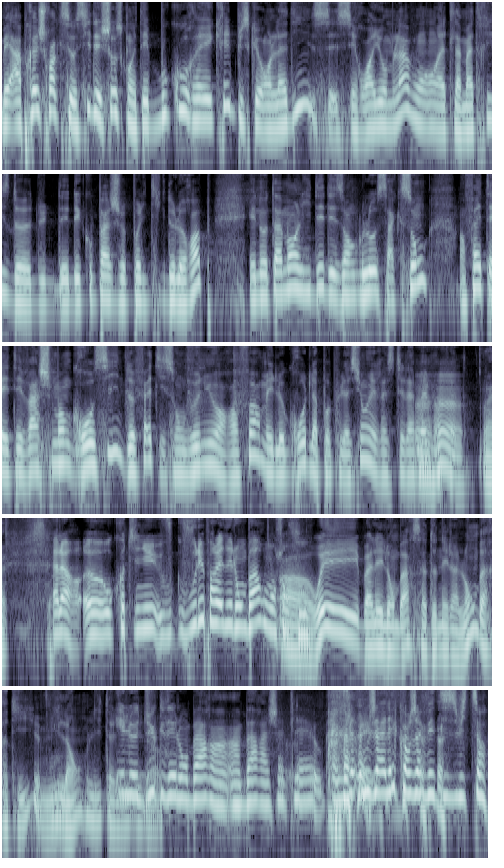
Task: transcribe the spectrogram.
Mais après je crois que c'est aussi des choses qui ont été beaucoup réécrites puisque on l'a dit ces, ces royaumes-là vont être la matrice de- du- des découpages politiques de l'Europe et notamment l'idée des Anglo-Saxons en fait a été vachement grossie. De fait ils sont venus en renfort mais le gros de la population est resté la même. en fait. Alors, euh, on continue. Vous, vous voulez parler des Lombards ou on s'en Ah fout? oui, bah les Lombards ça donnait la Lombardie, Milan, l'Italie. Et le du duc des Lombards, un, un bar à Châtelet, où j'allais quand j'avais 18 ans.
